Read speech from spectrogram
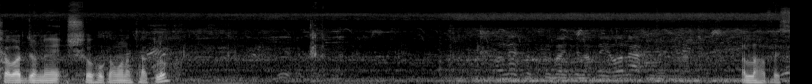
সবার জন্য শুভকামনা থাকল। আল্লাহ হাফিজ।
